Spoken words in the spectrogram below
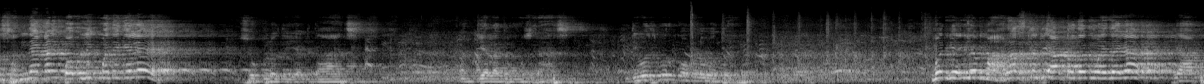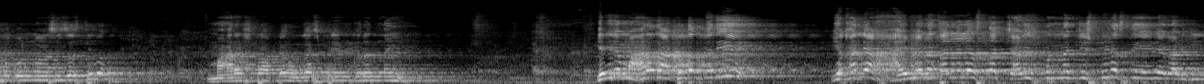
संध्याकाळी पब्लिकमध्ये गेले चुकलो ते एकदाच. गेला तो मुजराच दिवसभर कोंबळ होते. मग गेले महाराज कधी आठवतात माहिती आहे का? हे आपलं बोलणं असंच असते बरं महाराष्ट्र आपल्यावर उगाच प्रेम करत नाही. यायले महाराज आठवतात एखाद्या हायवेनं चाललेले असतात चाळीस पन्नासची स्पीड असते यायच्या गाडीची.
